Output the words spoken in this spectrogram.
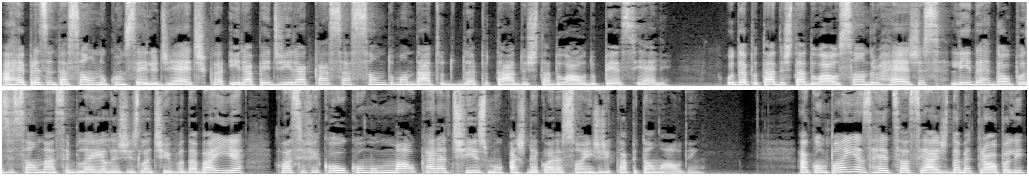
A representação no Conselho de Ética irá pedir a cassação do mandato do deputado estadual do PSL. O deputado estadual Sandro Regis, líder da oposição na Assembleia Legislativa da Bahia, classificou como mau caratismo as declarações de Capitão Alden. Acompanhe as redes sociais da Metrópole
